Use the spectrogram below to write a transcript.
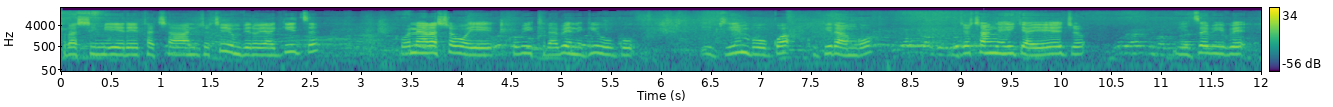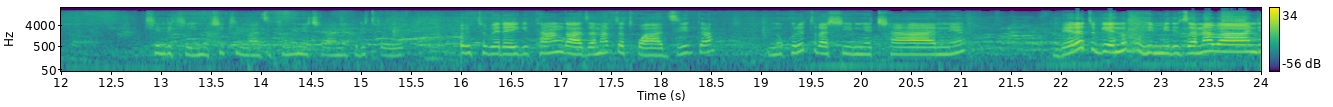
Turashimiye leta cyane icyo cyiyumviro yagize kubona yarashoboye kubikira bene gihugu ibyimburwa kugira ngo ibyo canke hirya y'ejo bize bibe ikindi kintu c'ikimazi kinini cyane kuri twebwe. Bitubereye igitangaza ntavyo twaziga. Ni ukuri turashimye cyane mbere tugiye no guhimiriza n'abandi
